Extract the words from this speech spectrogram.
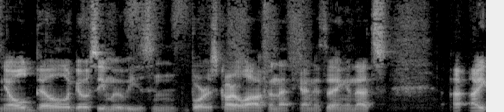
you know, old Bela Lugosi movies and Boris Karloff and that kind of thing. And that's, I, I,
